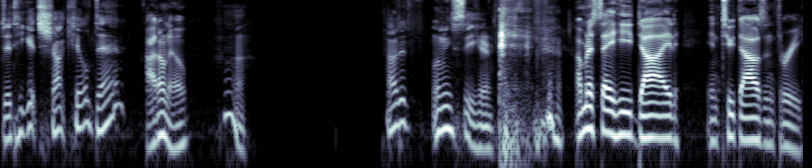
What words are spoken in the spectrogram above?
did he get shot, killed, dead? I don't know. Huh. How did. Let me see here. I'm gonna say he died in 2003.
